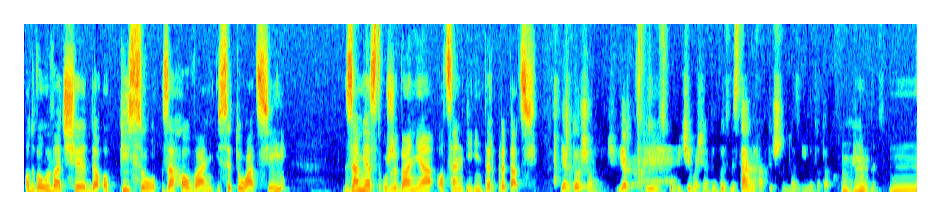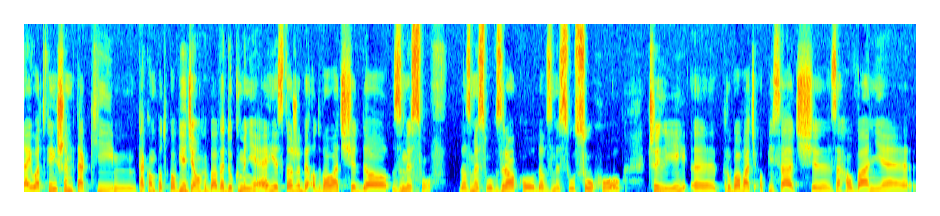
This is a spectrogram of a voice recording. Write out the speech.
odwoływać się do opisu zachowań i sytuacji, zamiast używania ocen i interpretacji. Jak to osiągnąć? Jak skupić się właśnie na tym powiedzmy stanie faktycznym, nazwijmy to tak? Mhm. Najłatwiejszym takim, taką podpowiedzią chyba według mnie jest to, żeby odwołać się do zmysłów. Do zmysłu wzroku, do zmysłu słuchu, czyli y, próbować opisać e, zachowanie y,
